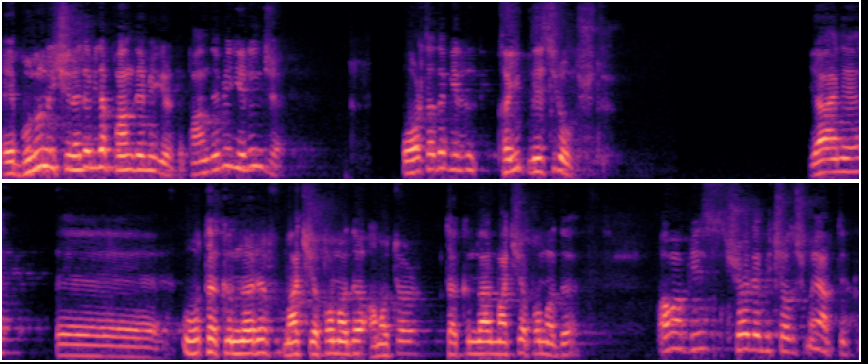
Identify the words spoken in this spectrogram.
E, bunun içine de bir de pandemi girdi. Pandemi girince ortada bir kayıp nesil oluştu. Yani e, U takımları maç yapamadı, amatör takımlar maç yapamadı. Ama biz şöyle bir çalışma yaptık.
